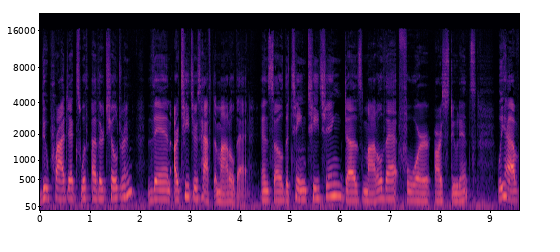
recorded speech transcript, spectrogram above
do projects with other children, then our teachers have to model that. And so the team teaching does model that for our students. We have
